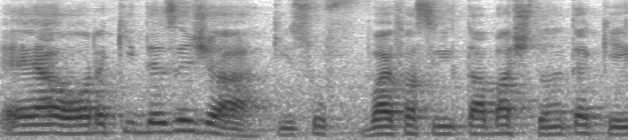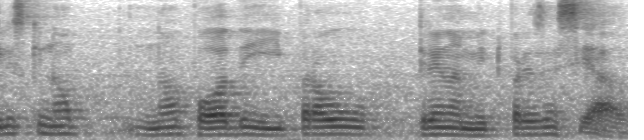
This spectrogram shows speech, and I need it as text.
é, a hora que desejar, que isso vai facilitar bastante aqueles que não não podem ir para o treinamento presencial.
